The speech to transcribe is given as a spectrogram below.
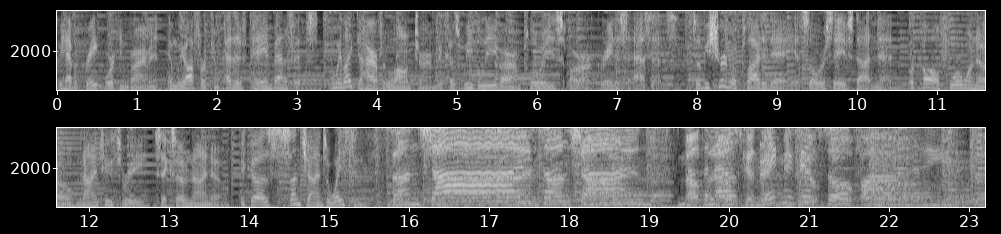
we have a great work environment, and we offer competitive pay and benefits. And we like to hire for the long term because we believe our employees are our greatest assets. So be sure to apply today at solarsaves.net or call 410 923 6090 because sunshine's a wasting. Sunshine, sunshine, nothing else can make me feel so fine.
